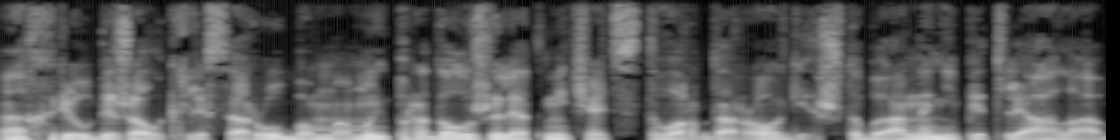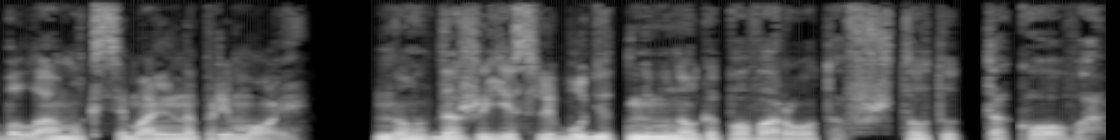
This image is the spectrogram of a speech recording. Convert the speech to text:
Ахри убежал к лесорубам, а мы продолжили отмечать створ дороги, чтобы она не петляла, а была максимально прямой. Но даже если будет немного поворотов, что тут такого?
